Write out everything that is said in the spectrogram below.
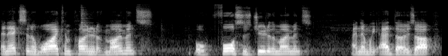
an X and a Y component of moments, or forces due to the moments, and then we add those up,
